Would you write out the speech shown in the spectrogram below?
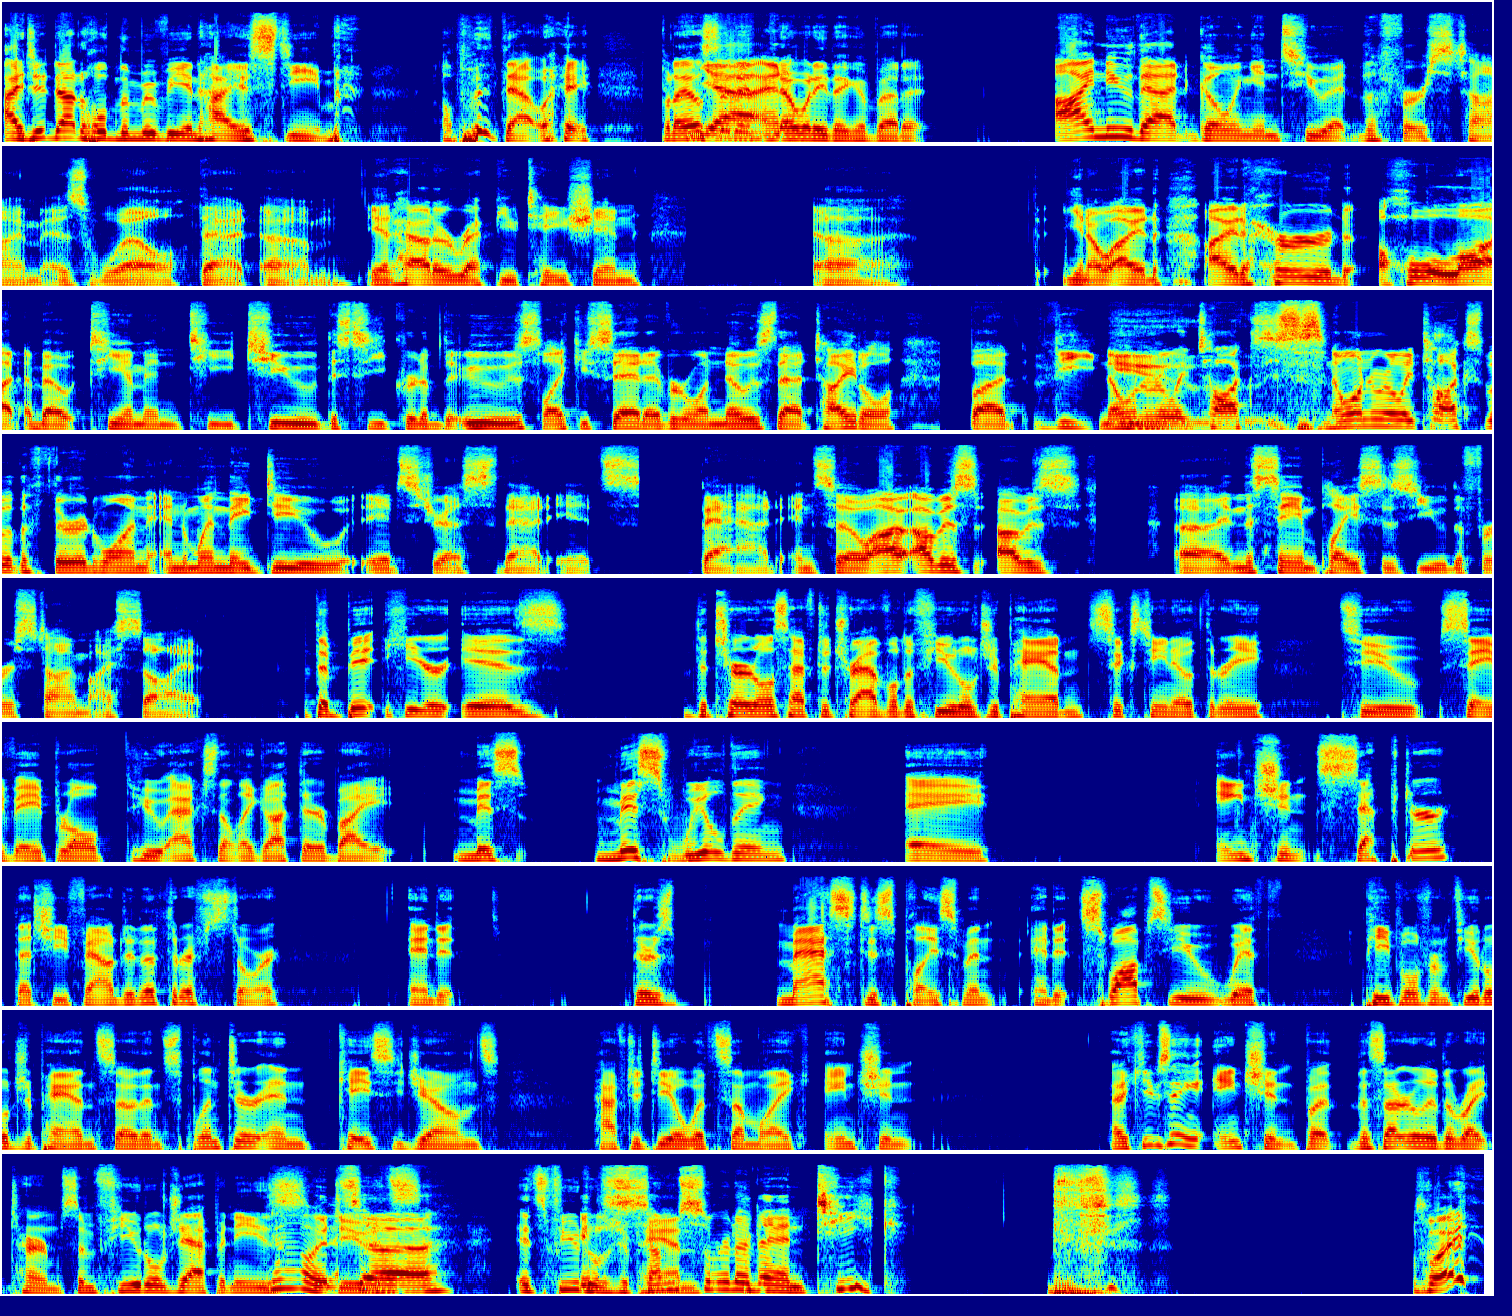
I did not hold the movie in high esteem. I'll put it that way. But I also Yeah, didn't know anything about it. I knew that going into it the first time as well. That um, it had a reputation. Uh, you know, I'd I'd heard a whole lot about TMNT two, The Secret of the Ooze. Like you said, everyone knows that title, but The no one really talks no one really talks about the third one and when they do it's just that it's bad. And so i, I was i was uh, in the same place as you the first time i saw it. The bit here is the turtles have to travel to feudal Japan, 1603, to save April, who accidentally got there by mis miswielding a ancient scepter that she found in a thrift store, and it there's mass displacement, and it swaps you with people from feudal Japan. So then Splinter and Casey Jones have to deal with some like ancient. I keep saying ancient, but that's not really the right term. Some feudal Japanese no it's dudes. uh It's feudal it's Japan. some sort of antique what?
